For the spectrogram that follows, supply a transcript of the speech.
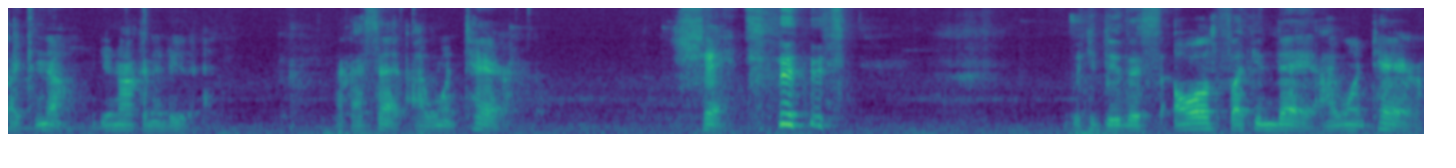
Like, no, you're not gonna do that. Like I said, I want tear. Shit. we could do this all fucking day. I want tear.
